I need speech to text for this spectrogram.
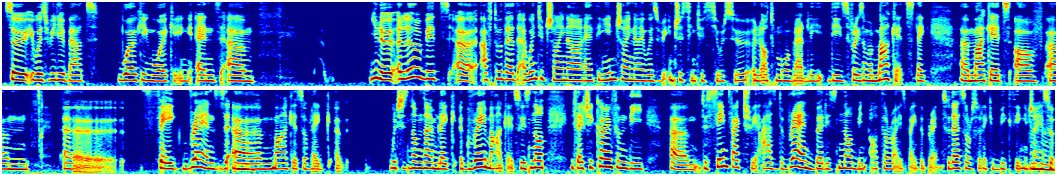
So it was really about working, working, and. Um, you know, a little bit uh, after that, I went to China, and I think in China it was very interesting to see also a lot more about these, for example, markets, like uh, markets of um, uh, fake brands, mm-hmm. markets of like uh, which is sometimes like a gray market. So it's not, it's actually coming from the, um, the same factory as the brand, but it's not been authorized by the brand. So that's also like a big thing in China. Mm-hmm. So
